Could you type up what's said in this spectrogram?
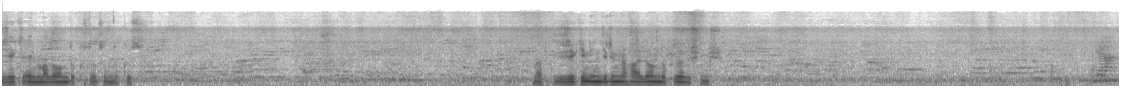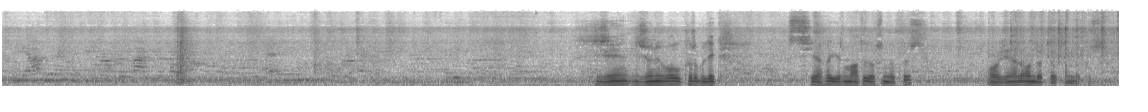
Jack elmalı 19.99 Bak Jack'in indirimli hali 19'a düşmüş. Johnny Walker Black siyahı 26.99 orijinali 14.99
